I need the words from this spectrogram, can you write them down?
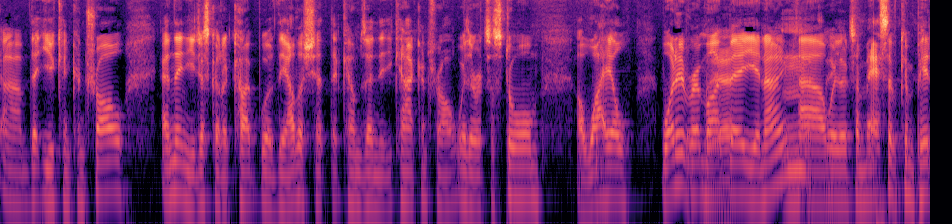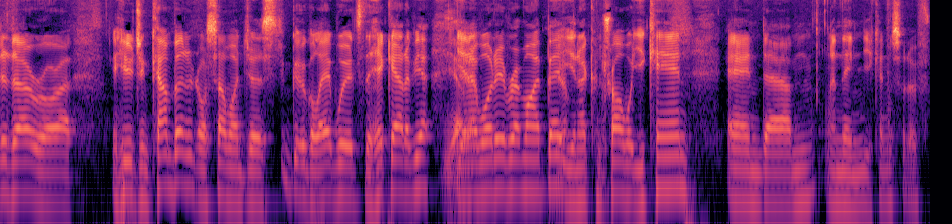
um, that you can control. And then you just got to cope with the other shit that comes in that you can't control, whether it's a storm, a whale, whatever it might Yeah. be. You know, uh, whether it's a massive competitor or a, a huge incumbent, or someone just Google AdWords the heck out of you. Yeah. You know, whatever it might be. You know, control what you can, and um, and then you can sort of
